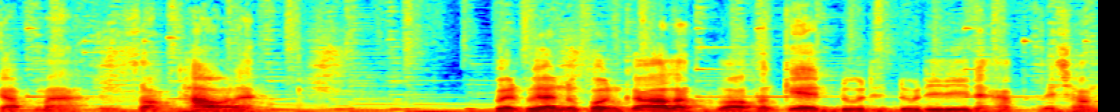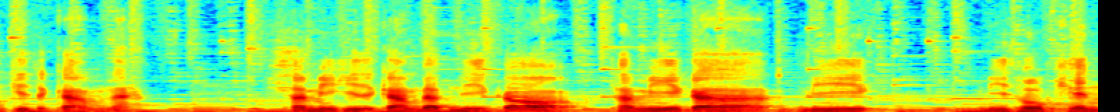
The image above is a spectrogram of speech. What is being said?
กลับมาถึง 2 เท่านะ เพื่อนๆทุกคนก็ลองลองสังเกตดูดูดีๆนะครับ ในช่องกิจกรรมนะ ถ้ามีกิจกรรมแบบนี้ก็ถ้ามีกามี มีโทเค็น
